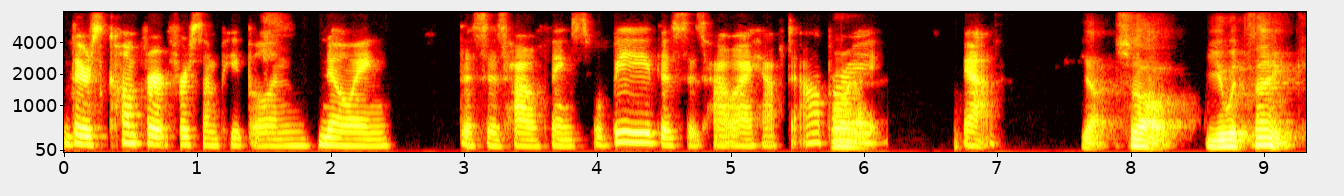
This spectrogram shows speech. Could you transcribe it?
there's comfort for some people in knowing this is how things will be, this is how I have to operate. Right. Yeah. Yeah. So you would think,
